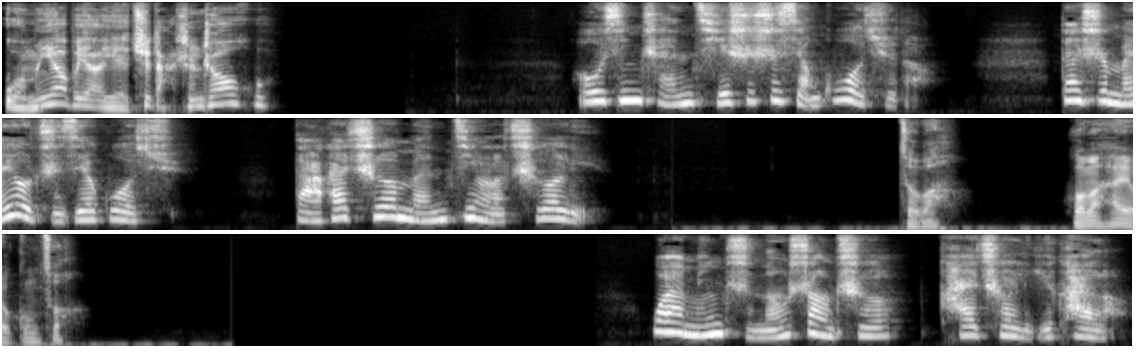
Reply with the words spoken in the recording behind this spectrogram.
我们要不要也去打声招呼？欧星辰其实是想过去的，但是没有直接过去，打开车门进了车里。走吧。我们还有工作。万明只能上车，开车离开了。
